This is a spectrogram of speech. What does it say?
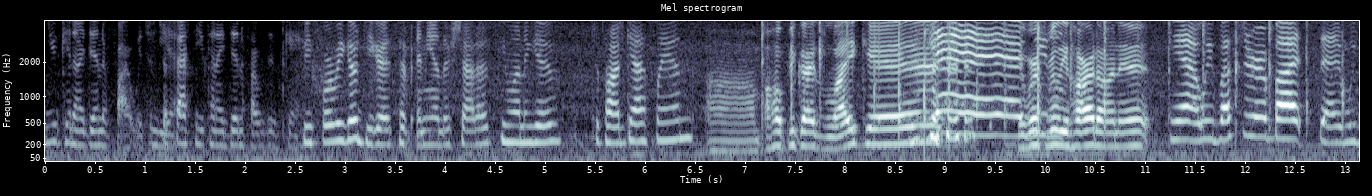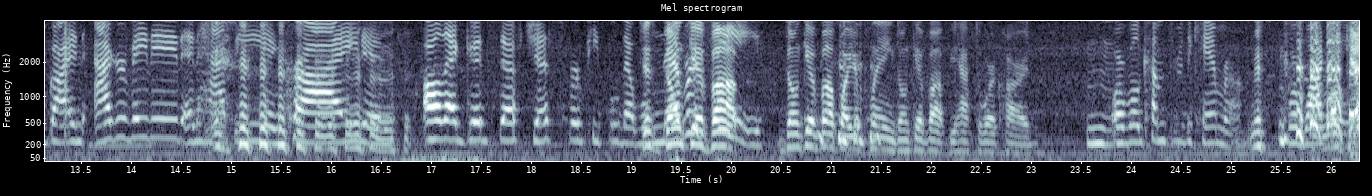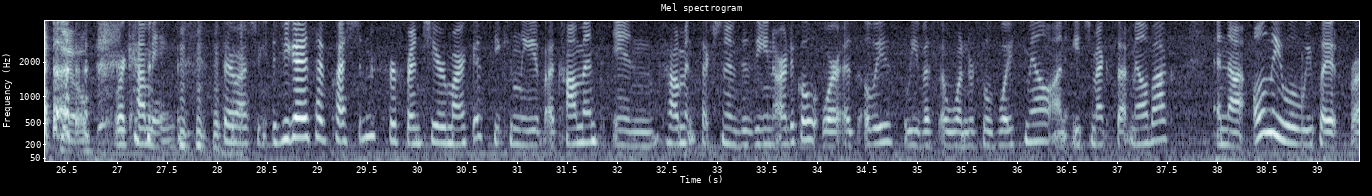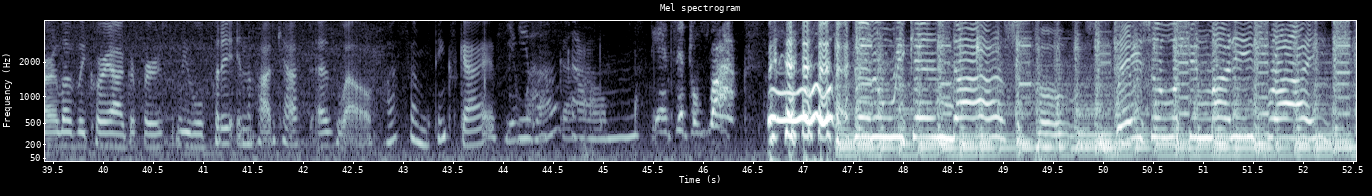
you can identify with. Just the fact that you can identify with this game. Before we go, do you guys have any other shout outs you want to give to Podcast Land? Um, I hope you guys like it. Yeah, We worked really hard on it. Yeah, we busted our butts and we've gotten aggravated and happy and cried and all that good stuff just for people that will Just never don't give see. up. Don't give up while you're playing. Don't give up. You have to work hard. Mm-hmm. or we'll come through the camera. We're watching. We're coming. They're watching. If you guys have questions for Frenchie or Marcus, you can leave a comment in comment section of the zine article, or as always, leave us a wonderful voicemail on hmx.mailbox. And not only will we play it for our lovely choreographers, we will put it in the podcast as well. Awesome. Thanks, guys. You're welcome. Dance Central rocks. It's been a weekend, I suppose. The days are looking mighty bright.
